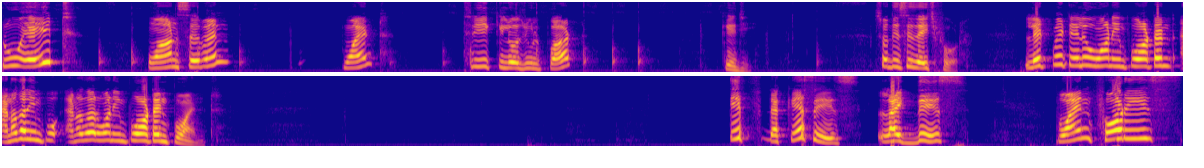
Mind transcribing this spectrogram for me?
2817.3 kilojoule per kg. So, this is H 4. Let me tell you one important another impo another one important point. If the case is like this, point 4 is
